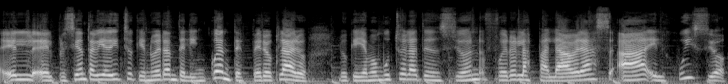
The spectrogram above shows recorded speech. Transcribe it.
el, presidente había dicho que no eran delincuentes, pero claro, lo que llamó mucho la atención fueron las palabras a el juicio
